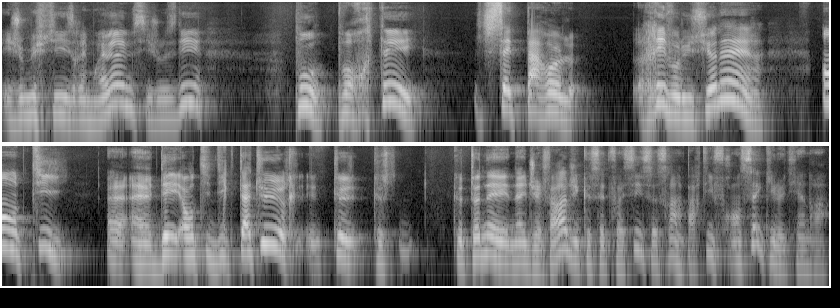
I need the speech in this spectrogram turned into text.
et je m'utiliserai moi-même, si j'ose dire, pour porter cette parole révolutionnaire euh, anti-dictature que, que tenait Nigel Farage et que cette fois-ci, ce sera un parti français qui le tiendra.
